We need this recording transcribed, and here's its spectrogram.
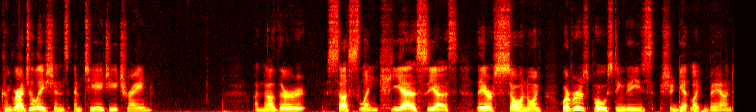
congratulations MTAG train. Another sus link. Yes, yes. They are so annoying. Whoever is posting these should get like banned.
